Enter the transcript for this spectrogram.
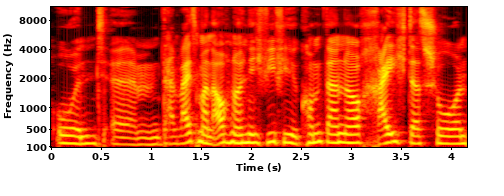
und ähm, da weiß man auch noch nicht, wie viel kommt da noch, reicht das schon.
